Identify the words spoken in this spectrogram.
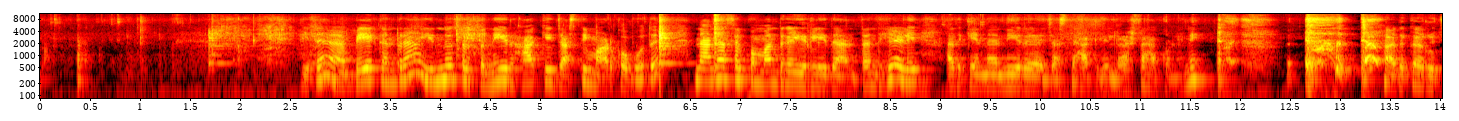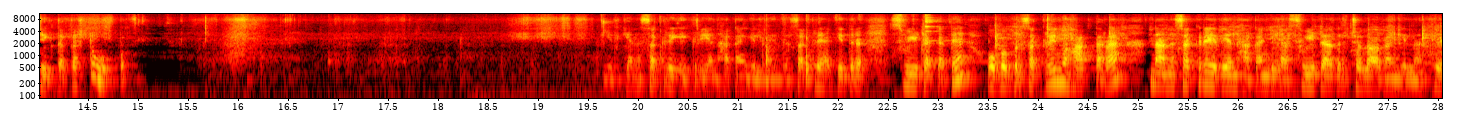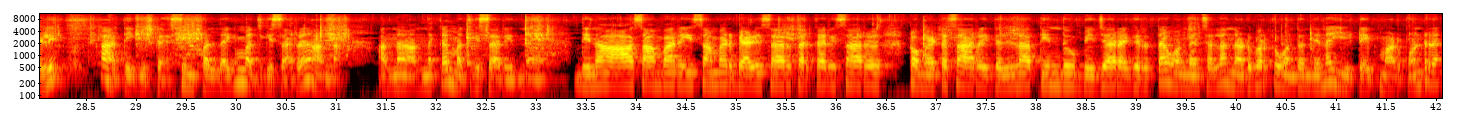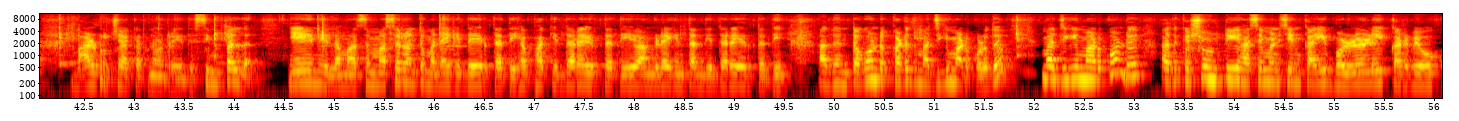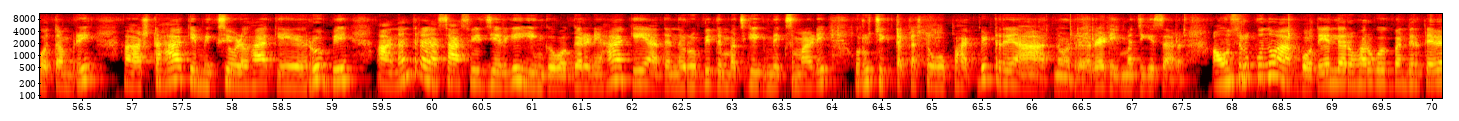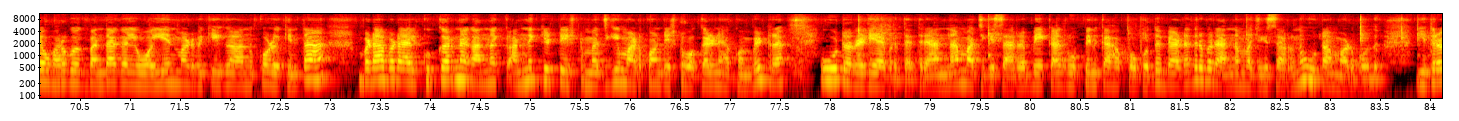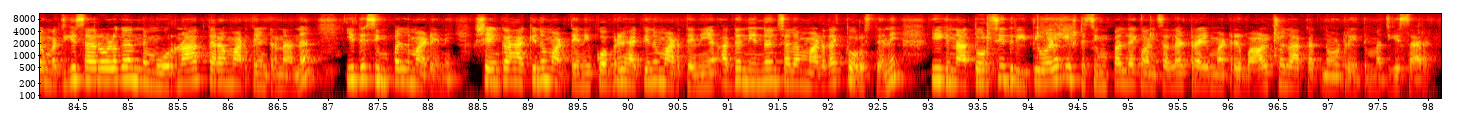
ಇದೆ ಬೇಕಂದ್ರೆ ಇನ್ನೂ ಸ್ವಲ್ಪ ನೀರು ಹಾಕಿ ಜಾಸ್ತಿ ಮಾಡ್ಕೋಬೋದು. ನಾನು ಸ್ವಲ್ಪ ಮಂದಗ ಇರಲಿದೆ ಅಂತಂದು ಹೇಳಿ ಅದಕ್ಕೆ ನೀರು ಜಾಸ್ತಿ ಹಾಕಲಿಲ್ಲ ಅಷ್ಟು ಹಾಕ್ಕೊಂಡೀನಿ ಅದಕ್ಕೆ ರುಚಿಗೆ ತಕ್ಕಷ್ಟು ಉಪ್ಪು. ಇದಕ್ಕೇನು ಸಕ್ಕರೆಗೆ ಗಿಕ್ರಿ ಏನು ಹಾಕಂಗಿಲ್ಲ ರೀ ಇದು. ಸಕ್ಕರೆ ಹಾಕಿದ್ರೆ ಸ್ವೀಟ್ ಆಕತೆ ಒಬ್ಬೊಬ್ರು ಸಕ್ಕರೆನೂ ಹಾಕ್ತಾರೆ. ನಾನು ಸಕ್ಕರೆ ಇದೇನು ಹಾಕಂಗಿಲ್ಲ ಸ್ವೀಟ್ ಆದ್ರೆ ಚಲೋ ಆಗಂಗಿಲ್ಲ ಅಂಥೇಳಿ ಆ ಈಗ ಇಷ್ಟ ಮಜ್ಜಿಗೆ ಸಾರು, ಅನ್ನ. ಅನ್ನ, ಅನ್ನಕ್ಕೆ ಮಜ್ಜಿಗೆ ಸಾರು ಇದನ್ನ ದಿನ ಆ ಸಾಂಬಾರು, ಈ ಸಾಂಬಾರು, ಬ್ಯಾಳೆ ಸಾರು, ತರಕಾರಿ ಸಾರು ಟೊಮೆಟೊ ಸಾರು ಇದೆಲ್ಲ ತಿಂದು ಬೇಜಾರಾಗಿರುತ್ತೆ. ಒಂದೊಂದು ಸಲ ನಡ್ಬರ್ಕ ಒಂದೊಂದು ದಿನ ಈ ಟೈಪ್ ಮಾಡ್ಕೊಂಡ್ರೆ ಭಾಳ ರುಚಿ ಆಕತ್ತೆ ನೋಡ್ರಿ ಇದು. ಸಿಂಪಲ್ ಏನಿಲ್ಲ, ಮಸ ಮೊಸರು ಅಂತೂ ಮನೆಯಾಗಿದ್ದೇ ಇರ್ತೈತಿ. ಹೆಪ್ಪು ಹಾಕಿದ್ದಾರ ಇರ್ತೈತಿ ಅಂಗಡಿಯಾಗಿನ ತಂದಿದ್ದಾರ ಇರ್ತೈತಿ. ಅದನ್ನು ತೊಗೊಂಡು ಕಡ್ದು ಮಜ್ಜಿಗೆ ಮಾಡ್ಕೊಳ್ಳೋದು ಮಜ್ಜಿಗೆ ಮಾಡ್ಕೊಂಡು ಅದಕ್ಕೆ ಶುಂಠಿ, ಹಸಿಮೆಣಸಿನ್ಕಾಯಿ, ಬೆಳ್ಳುಳ್ಳಿ, ಕರಿಬೇವು, ಕೊತ್ತಂಬರಿ, ಅಷ್ಟು ಹಾಕಿ ಮಿಕ್ಸಿ ಒಳಗೆ ಹಾಕಿ ರುಬ್ಬಿ, ಆನಂತರ ಸಾಸಿವೆ ಜೀರಿಗೆ ಹಿಂಗೆ ಒಗ್ಗರಣೆ ಹಾಕಿ ಅದನ್ನು ರುಬ್ಬಿದ ಮಜ್ಜಿಗೆಗೆ ಮಿಕ್ಸ್ ಮಾಡಿ, ರುಚಿಗೆ ತಕ್ಕಷ್ಟು ಉಪ್ಪು ಹಾಕಿಬಿಟ್ರೆ ಆತು ನೋಡ್ರಿ ರೆಡಿ ಮಜ್ಜಿಗೆ ಸಾರು. ಅವಸರಕ್ಕೂ ಆಗ್ಬೋದು. ಎಲ್ಲರೂ ಹೋಗಿ ಬಂದಿರ್ತೇವೆ. ಹೊರಗೆ ಹೋಗಿ ಬಂದಾಗ ಏನು ಮಾಡ್ಬೇಕೀಗ ಅಂದ್ಕೊಳ್ಳೋಕ್ಕಿಂತ ಬಡ ಬಡ ಅಲ್ಲಿ ಕುಕ್ಕರ್ನಾಗ ಅನ್ನಕ್ಕೆ ಅನ್ನಕ್ಕಿಟ್ಟು ಇಷ್ಟು ಮಜ್ಜಿಗೆ ಮಾಡ್ಕೊಂಡು ಇಷ್ಟು ಒಗ್ಗರಣೆ ಹಾಕೊಂಡ್ಬಿಟ್ರೆ ಊಟ ರೆಡಿ ಆಗಿಬಿಡ್ತೈತೆ ರೀ ಅನ್ನ, ಮಜ್ಜಿಗೆ ಸಾರು. ಬೇಕಾದ್ರೆ ಉಪ್ಪಿನಕಾಯಿ ಹಾಕೋಬೋದು ಬೇಡಾದ್ರೆ ಬರೀ ಅನ್ನ, ಮಜ್ಜಿಗೆ ಸಾರನ್ನು ಊಟ ಮಾಡ್ಬೋದು. ಇದ್ರಾಗ ಮಜ್ಜಿಗೆ ಸಾರು ಒಳಗೆ ಒಂದು ಮೂರ್ನಾಲ್ಕು ಥರ ಮಾಡ್ತೇನೆ ರೀ ನಾನು. ಇದು ಸಿಂಪಲ್ ಮಾಡೇನಿ. ಶೇಂಗಾ ಹಾಕಿನೂ ಮಾಡ್ತೇನೆ ಕೊಬ್ಬರಿ ಹಾಕಿನೂ ಮಾಡ್ತೇನೆ. ಅದನ್ನು ಇನ್ನೊಂದು ಸಲ ಮಾಡಿದಾಗ ತೋರಿಸ್ತೇನೆ. ಈಗ ನಾ ತೋರಿಸಿದ ರೀತಿ ಒಳಗೆ ಇಷ್ಟು ಸಿಂಪಲ್ಲಾಗಿ ಒಂದು ಸಲ ಟ್ರೈ ಮಾಡಿರಿ. ಭಾಳ ಚಲೋ ಆಕತ್ ನೋಡ್ರಿ ಇದು ಮಜ್ಜಿಗೆ ಸಾರು.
